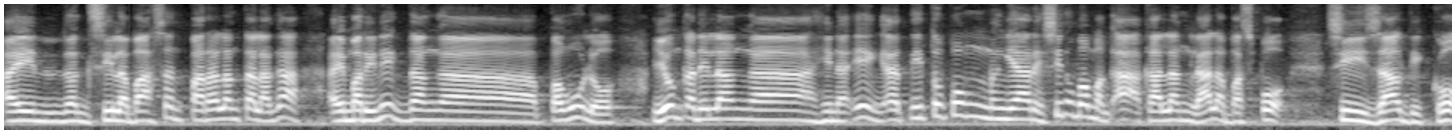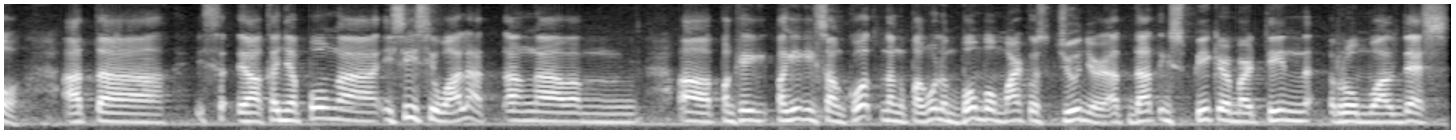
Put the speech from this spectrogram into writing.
ay nagsilabasan para lang talaga ay marinig ng ah, Pangulo yung kanilang ah, hinaing. At ito pong nangyari, sino ba mag-aakalang lalabas po si Zaldico? At ah, kanya pong ah, isisiwalat ang um, pagki- pagiging sangkot ng Pangulong Bongbong Marcos Jr. at dating Speaker Martin Romualdez.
